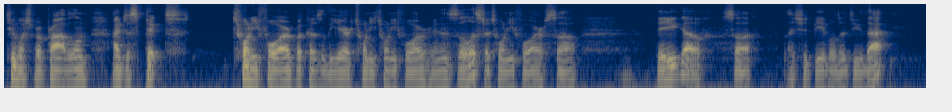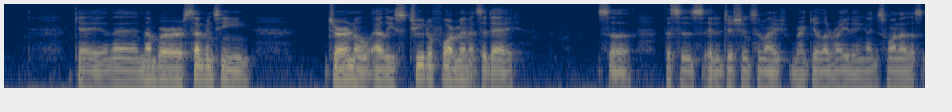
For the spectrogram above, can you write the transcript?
too much of a problem. I just picked 24 because of the year 2024, and it's a list of 24. So there you go. So I should be able to do that. Okay, and then number 17, journal at least two to four minutes a day. So this is in addition to my regular writing. I just want to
